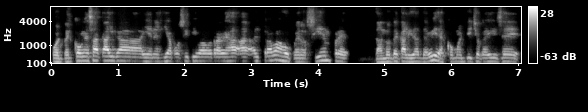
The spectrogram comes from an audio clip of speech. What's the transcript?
volver con esa carga y energía positiva otra vez al trabajo, pero siempre dándote calidad de vida. Es como el dicho que dice,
